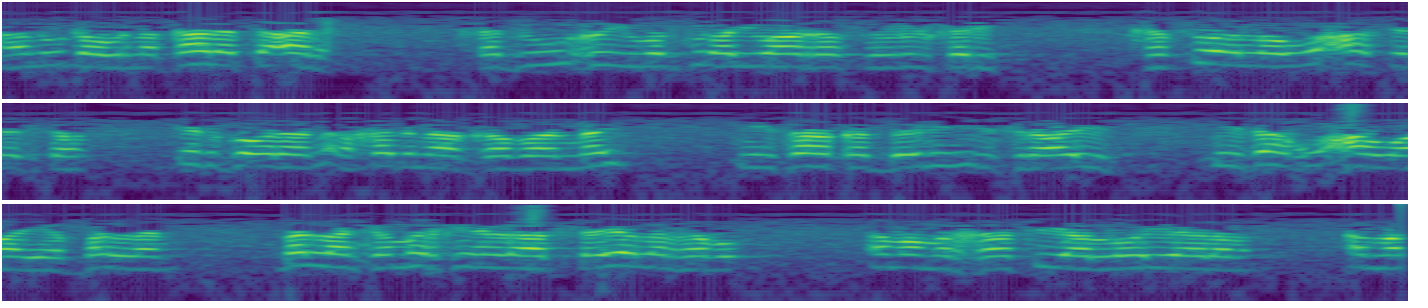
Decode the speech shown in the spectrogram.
aan u dhowrna qaala tacaala rabbi wuxuu yihi wadkur ayuha rasuululkariim rasuul allow waxaa sheegtaa id gooraan akhadnaa qabanay miisaaqa bani israa'iil miisaaq waxaa waaye ballan ballanka marka in la adkeeyo la rabo ama markhaatiyaa loo yeelaa ama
